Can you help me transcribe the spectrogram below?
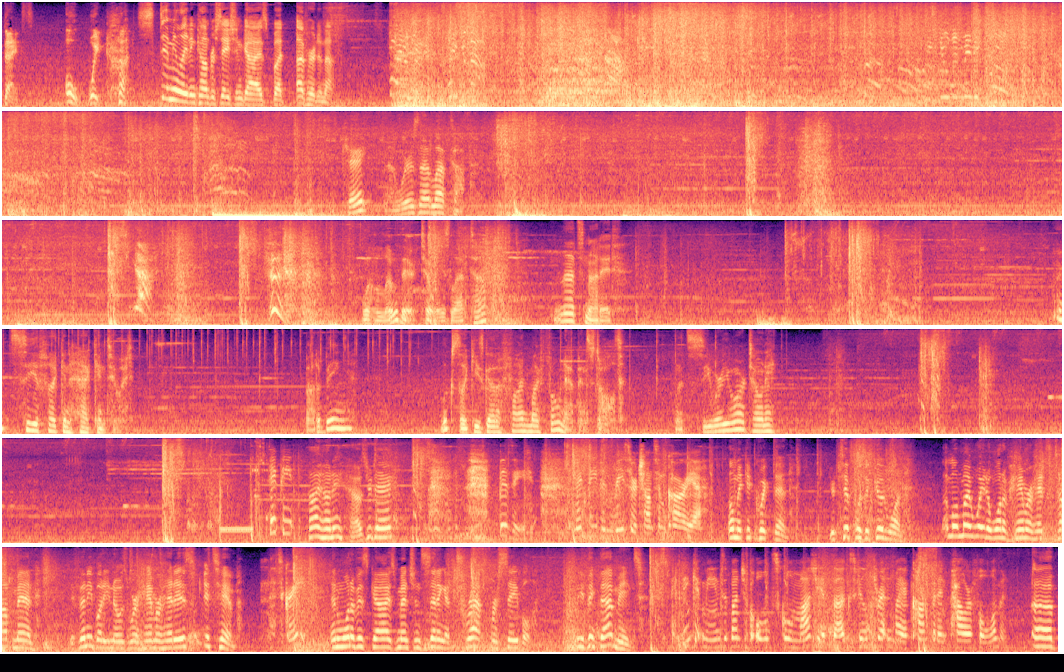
Thanks. Oh, wait. Stimulating conversation, guys, but I've heard enough. Okay, where's that laptop? Well, hello there, Tony's laptop. That's not it. Let's see if I can hack into it. Bada bing. Looks like he's got a Find My Phone app installed. Let's see where you are, Tony. Hey, Pete. Hi, honey. How's your day? Busy. Nick did research on Symkaria. I'll make it quick then. Your tip was a good one. I'm on my way to one of Hammerhead's top men. If anybody knows where Hammerhead is, it's him. That's great. And one of his guys mentioned setting a trap for Sable. What do you think that means? I think it means a bunch of old school Maggia thugs feel threatened by a confident, powerful woman. Uh,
